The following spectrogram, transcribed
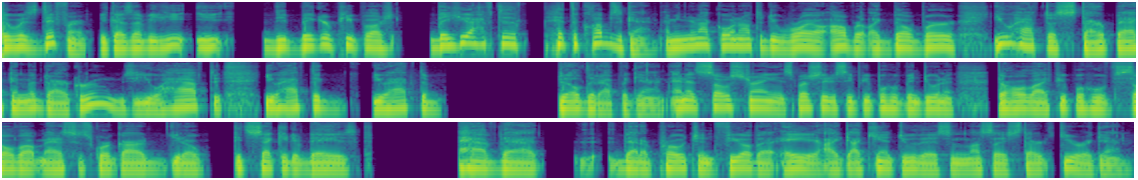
it was different because I mean, he, he the bigger people are they have to hit the clubs again. I mean, you're not going out to do Royal Albert like Bill Burr. You have to start back in the dark rooms. You have to, you have to, you have to build it up again. And it's so strange, especially to see people who've been doing it their whole life, people who've sold out Madison Square Garden, you know, consecutive days, have that that approach and feel that hey, I, I can't do this unless I start here again.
